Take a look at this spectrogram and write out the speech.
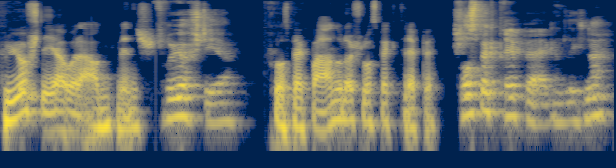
Frühaufsteher oder Abendmensch? Frühaufsteher. Schlossbergbahn oder Schlossbergtreppe? Schlossbergtreppe eigentlich, ne?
